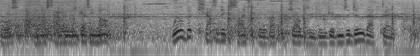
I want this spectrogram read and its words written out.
course, and asked how he was getting on. Wilbert chatted excitedly about the jobs he'd been given to do that day.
